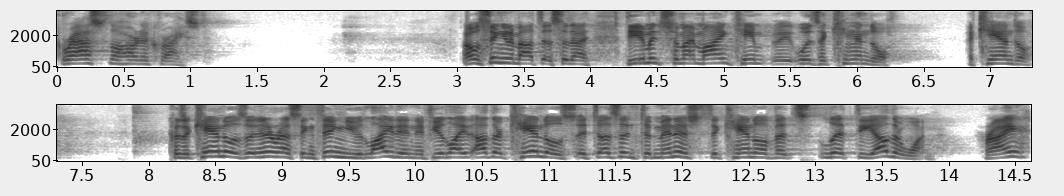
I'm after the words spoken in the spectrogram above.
Grasp the heart of Christ. I was thinking about this, and I, the image to my mind came, it was a candle. A candle. Because a candle is an interesting thing. You light it, and if you light other candles, it doesn't diminish the candle if it's lit the other one, right? In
